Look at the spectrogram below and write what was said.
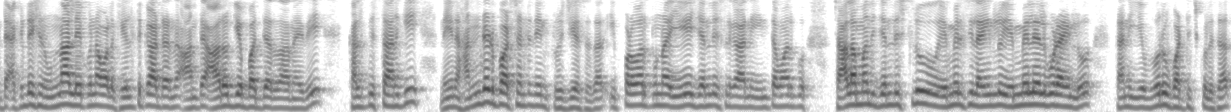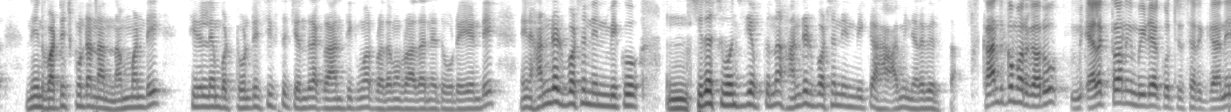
అంటే అక్రిడేషన్ ఉన్నా లేకున్నా వాళ్ళకి హెల్త్ కార్డ్ అనే- అంటే ఆరోగ్య భద్రత అనేది కల్పిస్తానికి నేను హండ్రెడ్ పర్సెంట్ నేను కృషి చేస్తాను సార్. ఇప్పటివరకు ఉన్న ఏ జర్నలిస్టులు కానీ ఇంతవరకు చాలామంది జర్నలిస్టులు ఎమ్మెల్సీ లైన్లు ఎమ్మెల్యేలు కూడా అయినలు కానీ ఎవరూ పట్టించుకోలేదు సార్. నేను పట్టించుకుంటాను నన్ను నమ్మండి. Serial number twenty six Chandra Kranthi Kumar ప్రథమ ప్రాధాన్యత ఒకటి వేయండి. నేను హండ్రెడ్ పర్సెంట్ నేను మీకు మ్, శిరస్సు వంచి చెప్తున్నా హండ్రెడ్ పర్సెంట్ నేను మీకు హామీ నెరవేరుస్తాను క్రాంతికుమార్ గారు ఎలక్ట్రానిక్ మీడియాకు వచ్చేసరికి కానీ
